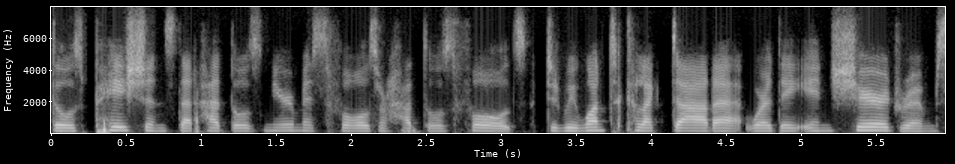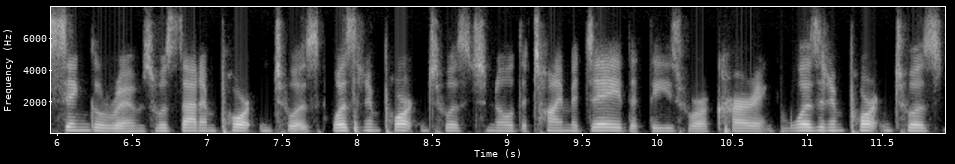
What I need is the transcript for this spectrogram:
those patients that had those near miss falls or had those falls? Did we want to collect data? Were they in shared rooms, single rooms? Was that important to us? Was it important to us to know the time of day that these were occurring? Was it important to us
